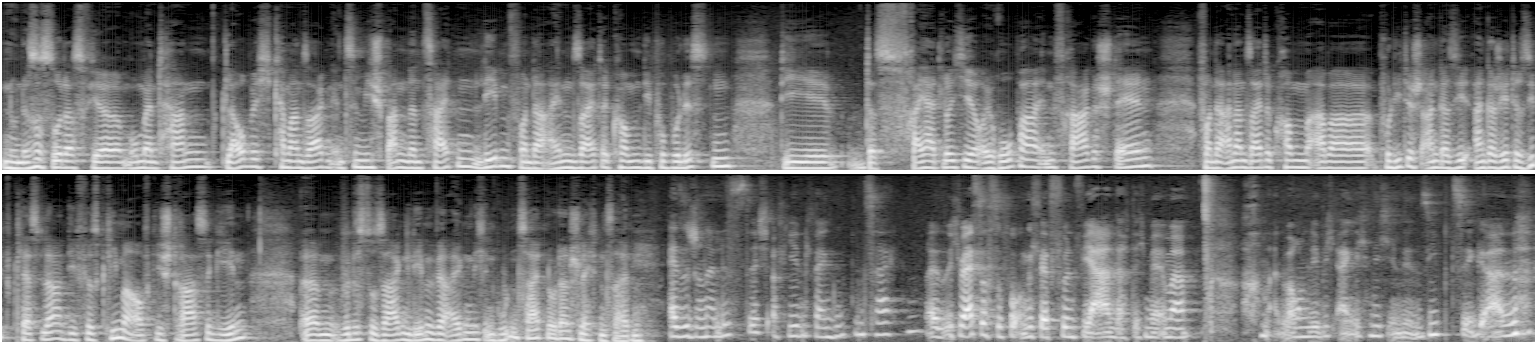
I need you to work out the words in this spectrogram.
Nun ist es so, dass wir momentan, glaube ich, kann man sagen, in ziemlich spannenden Zeiten leben. Von der einen Seite kommen die Populisten, die das freiheitliche Europa in Frage stellen. Von der anderen Seite kommen aber politisch engagierte Siebtklässler, die fürs Klima auf die Straße gehen. Ähm, würdest du sagen, leben wir eigentlich in guten Zeiten oder in schlechten Zeiten? Also journalistisch auf jeden Fall in guten Zeiten. Also ich weiß doch so vor ungefähr fünf Jahren dachte ich mir immer, ach Mann, warum lebe ich eigentlich nicht in den 70ern?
